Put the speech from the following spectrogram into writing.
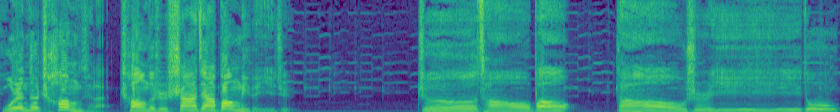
忽然他唱起来，唱的是《沙家浜》里的一句：“这草包倒是一度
